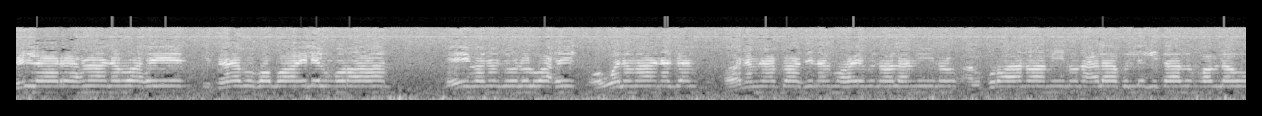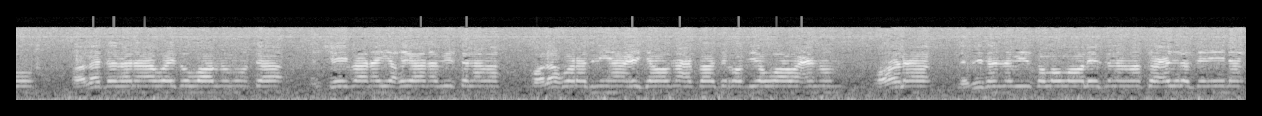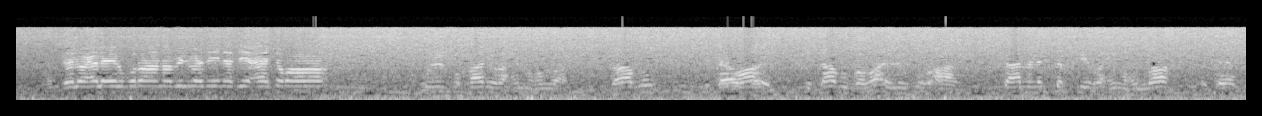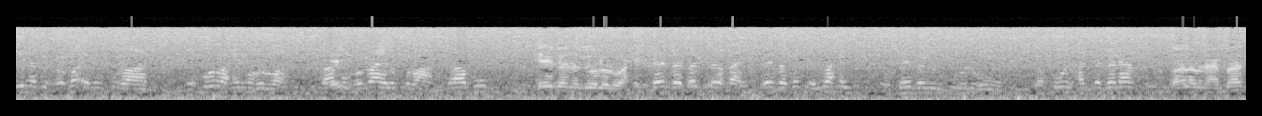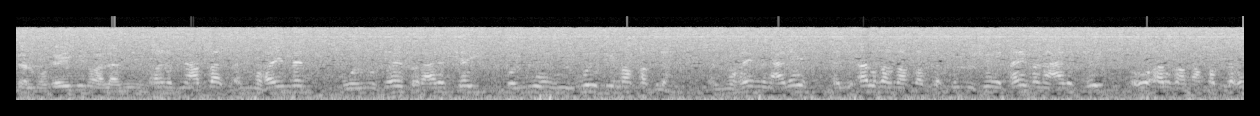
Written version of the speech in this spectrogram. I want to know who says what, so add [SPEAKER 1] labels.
[SPEAKER 1] بسم الله الرحمن الرحيم. كتاب فضائل القرآن. كيف نزول الوحي؟ وأول ما نزل. قال ابن عباس المهيمن الأمين. القرآن أمين على كل كتاب قبله. قال حدثنا عبيد الله بن موسى. عن شيبان يحيى نبي سلمة. قال أخبرتني عائشة وابن عباس رضي الله عنهم. قال لبث النبي صلى الله عليه وسلم كعشر سنين. ينزل عليه القرآن بالمدينة عشرا.
[SPEAKER 2] يقول البخاري رحمه الله باب فضائل كتاب فضائل القرآن. كان من التفسير رحمه الله وسيأتينا بفضائل القرآن. يقول رحمه الله باب فضائل القرآن. باب
[SPEAKER 1] كيف نزول الوحي؟
[SPEAKER 2] كيف بدء الوحي؟ كيف بدء الوحي؟ وكيف نزوله؟ يقول حدثنا
[SPEAKER 1] قال ابن عباس المهيمن والامين
[SPEAKER 2] قال ابن عباس المهيمن هو المسيطر على الشيء والملقي ما قبله. المهيمن عليه الذي الغى ما قبله كل شيء هيمن على الشيء وهو ألغى ما قبله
